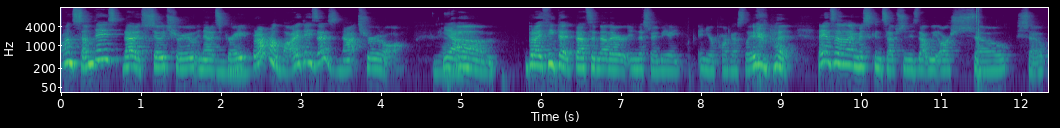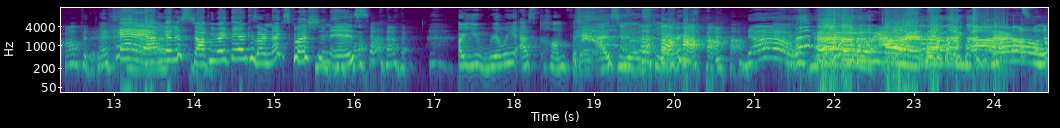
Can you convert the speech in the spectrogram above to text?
on some days that is so true and that is great, but on a lot of days that is not true at all. Yeah. Um, but I think that that's another, and this may be in your podcast later, but I think it's another misconception is that we are so so confident. Okay, I'm gonna stop you right there because our next question is: Are you really as confident as you appear? No, No, absolutely not.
